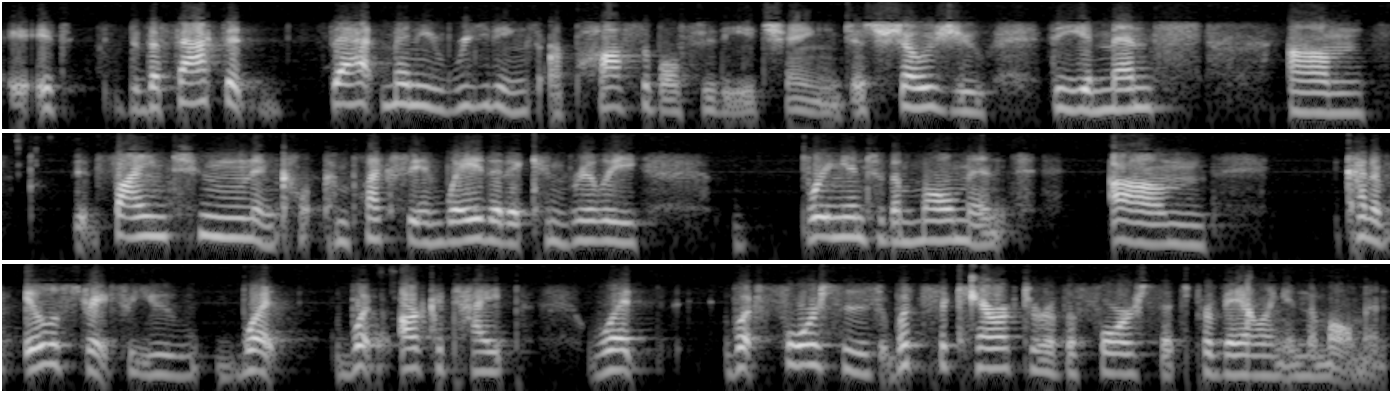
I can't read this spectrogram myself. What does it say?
it the fact that that many readings are possible through the I Ching just shows you the immense um, fine tune and co- complexity in a way that it can really bring into the moment, um, kind of illustrate for you what what archetype, what what forces, what's the character of the force that's prevailing in the moment.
